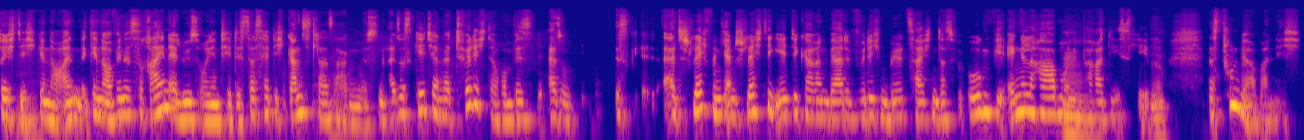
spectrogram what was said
richtig, mhm. genau. Ein, genau, wenn es rein erlösorientiert ist, das hätte ich ganz klar sagen müssen. Also es geht ja natürlich darum, also ist als schlecht, wenn ich eine schlechte Ethikerin werde, würde ich ein Bild zeichnen, dass wir irgendwie Engel haben und im mhm. Paradies leben. Ja. Das tun wir aber nicht,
